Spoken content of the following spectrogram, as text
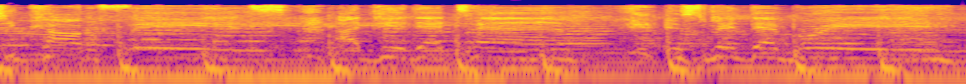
she called the feds. I did that time and spent that bread.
